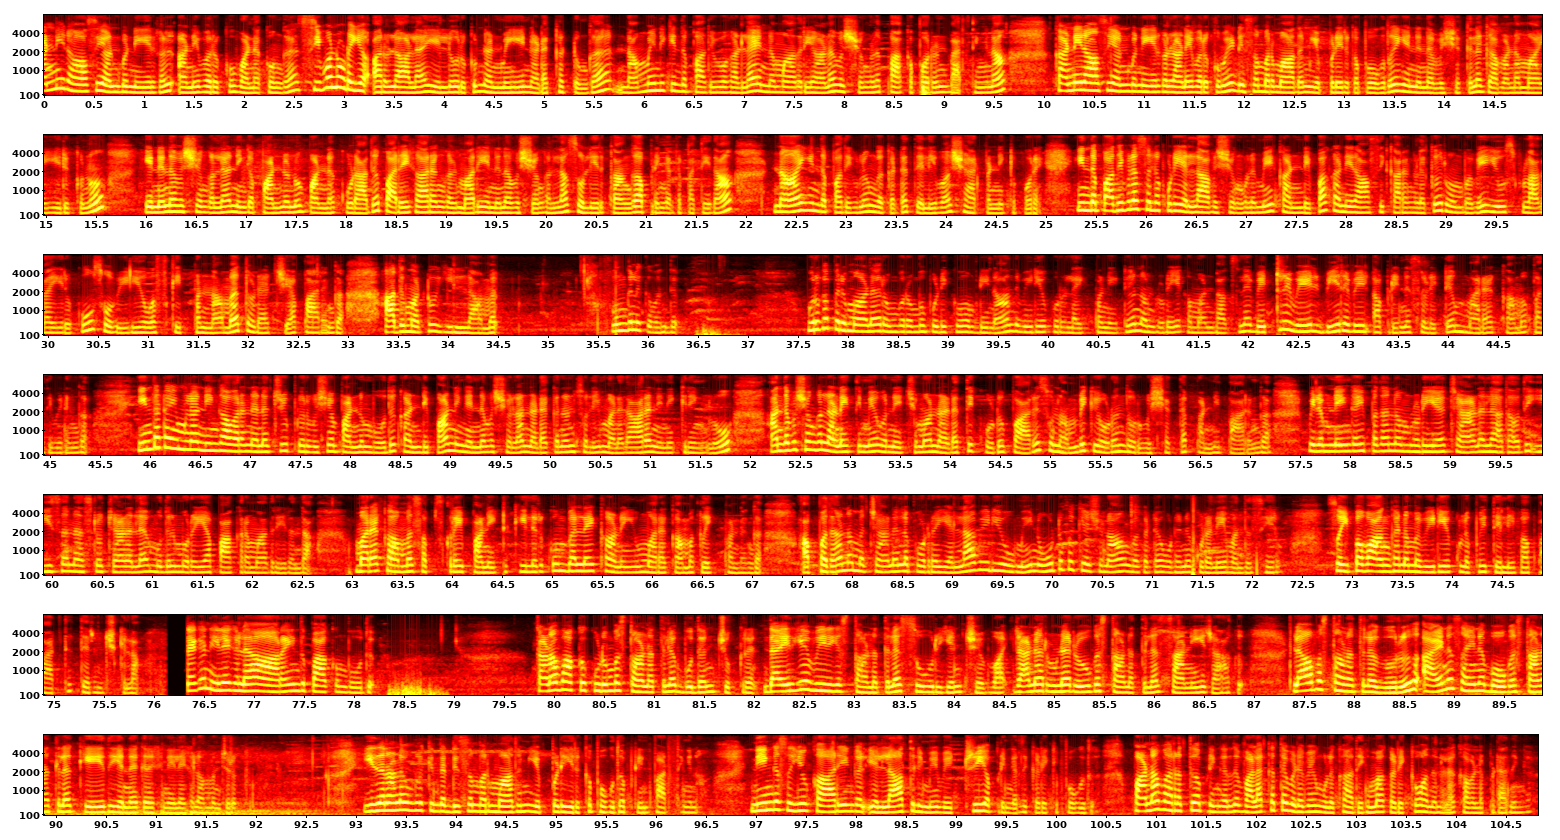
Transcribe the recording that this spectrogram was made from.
கன்னி ராசி அன்பு நேர்கள் அனைவருக்கும் வணக்கங்க. சிவனுடைய அருளால் எல்லோருக்கும் நன்மையே நடக்கட்டுங்க. நம்ம இன்னைக்கு இந்த பதிவுகளில் என்ன மாதிரியான விஷயங்களை பார்க்க போகிறோன்னு பார்த்தீங்கன்னா கன்னி ராசி அன்பு நேர்கள் அனைவருக்குமே டிசம்பர் மாதம் எப்படி இருக்க போகுது என்னென்ன விஷயத்தில் கவனமாக இருக்கணும் என்னென்ன விஷயங்கள்லாம் நீங்கள் பண்ணணும் பண்ணக்கூடாது பரிகாரங்கள் மாதிரி என்னென்ன விஷயங்கள்லாம் சொல்லியிருக்காங்க அப்படிங்கிறத பற்றி தான் நான் இந்த பதிவில் உங்ககிட்ட தெளிவாக ஷேர் பண்ணிக்க போகிறேன் இந்த பதிவில் சொல்லக்கூடிய எல்லா விஷயங்களுமே கண்டிப்பாக கன்னி ராசிக்காரங்களுக்கு ரொம்பவே யூஸ்ஃபுல்லாக தான் இருக்கும். ஸோ வீடியோவை ஸ்கிப் பண்ணாமல் தொடர்ச்சியாக பாருங்கள் அது மட்டும் இல்லாமல் உங்களுக்கு வந்து முருகப்பெருமானை ரொம்ப ரொம்ப பிடிக்கும் அப்படின்னா அந்த வீடியோக்கு ஒரு லைக் பண்ணிவிட்டு நம்மளுடைய கமெண்ட் பாக்ஸில் வெற்றிவேல் வீரவேல் அப்படின்னு சொல்லிட்டு மறக்காமல் பதிவிடுங்க. இந்த டைமில் நீங்கள் அவரை நினச்சி இப்படி ஒரு விஷயம் பண்ணும்போது கண்டிப்பாக நீங்கள் என்ன விஷயம்லாம் நடக்கணும்னு சொல்லி மனதார நினைக்கிறீங்களோ அந்த விஷயங்கள் அனைத்துமே ஒரு நிச்சயமாக நடத்தி கொடுப்பார். ஸோ நம்பிக்கையோடு இந்த ஒரு விஷயத்தை பண்ணி பாருங்கள் மேலும் நீங்கள் இப்போ தான் நம்மளுடைய சேனலை அதாவது ஈசன் அஸ்டோ சேனலை முதல் முறையாக பார்க்குற மாதிரி இருந்தால் மறக்காமல் சப்ஸ்கிரைப் பண்ணிவிட்டு கீழே இருக்கும் பெல்லைக்கானையும் மறக்காமல் கிளிக் பண்ணுங்கள் அப்போ தான் நம்ம சேனலில் போடுற எல்லா வீடியோவுமே நோட்டிஃபிகேஷனாக உங்ககிட்ட உடனுக்குடனே வந்து சேரும். ஸோ இப்போ வாங்க நம்ம வீடியோக்குள்ளே போய் தெளிவாக பார்த்து தெரிஞ்சுக்கலாம். கிரக நிலைகளை ஆராய்ந்து பார்க்கும்போது கணவாக்கு குடும்பஸ்தானத்தில் புதன் சுக்ரன் தைரிய வீரிய ஸ்தானத்தில் சூரியன் செவ்வாய் ரணருண ரோகஸ்தானத்தில் சனி ராகு லாபஸ்தானத்தில் குரு அயன சைன போகஸ்தானத்தில் கேது என கிரக நிலைகள் அமைஞ்சிருக்கு. இதனால் உங்களுக்கு இந்த டிசம்பர் மாதம் எப்படி இருக்க போகுது அப்படின்னு பார்த்தீங்கன்னா நீங்கள் செய்யும் காரியங்கள் எல்லாத்துலேயுமே வெற்றி அப்படிங்கிறது கிடைக்க போகுது. பண வரத்து அப்படிங்கிறது வழக்கத்தை விடவே உங்களுக்கு அதிகமாக கிடைக்கும். அதனால் கவலைப்படாதீங்க.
